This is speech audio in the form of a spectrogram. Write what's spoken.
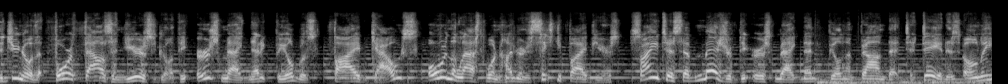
Did you know that 4,000 years ago, the Earth's magnetic field was 5 Gauss? Over the last 165 years, scientists have measured the Earth's magnetic field and found that today it is only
